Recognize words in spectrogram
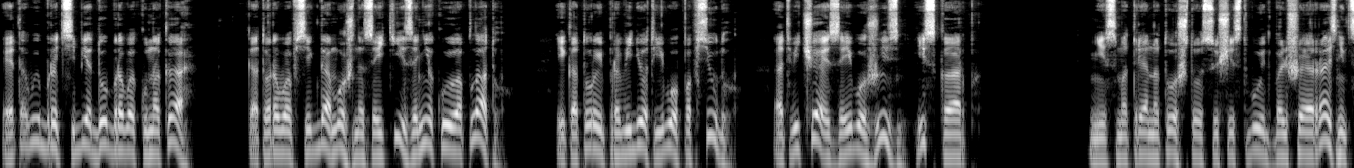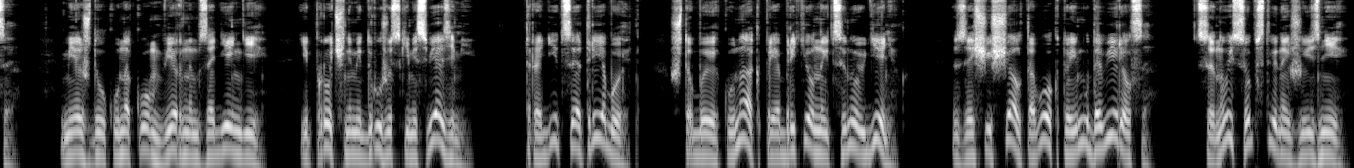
это выбрать себе доброго кунака, которого всегда можно зайти за некую оплату и который проведет его повсюду, отвечая за его жизнь и скарб. Несмотря на то, что существует большая разница между кунаком, верным за деньги, и прочными дружескими связями, традиция требует, чтобы кунак, приобретенный ценой денег, защищал того, кто ему доверился, ценой собственной жизни,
